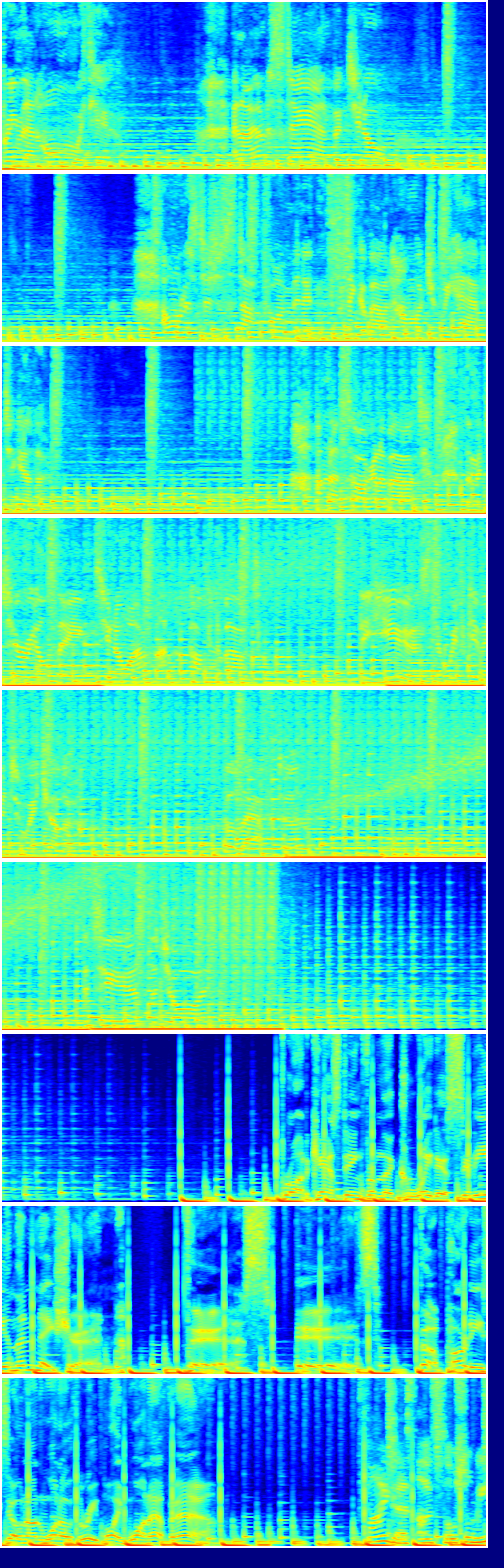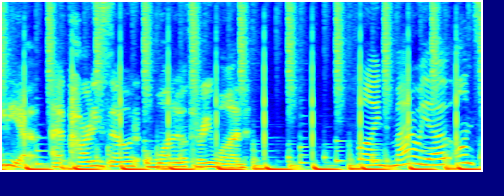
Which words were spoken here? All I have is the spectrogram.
Bring that home with you. And I understand, but you know, I want us to just stop for a minute and think about how much we have together. Broadcasting from the greatest city in the nation. This is the Party Zone on 103.1 FM. Find us on social media at Party Zone 1031. Find Mario on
